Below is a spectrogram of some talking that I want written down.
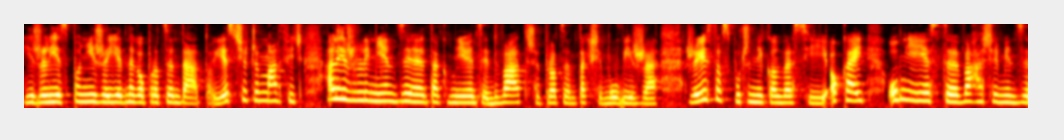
Jeżeli jest poniżej 1%, to jest się czym martwić, ale jeżeli między tak mniej więcej 2-3%, tak się mówi, że, że jest to współczynnik konwersji ok. U mnie jest, waha się między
